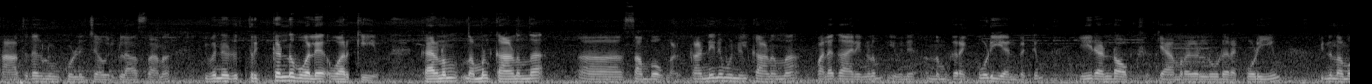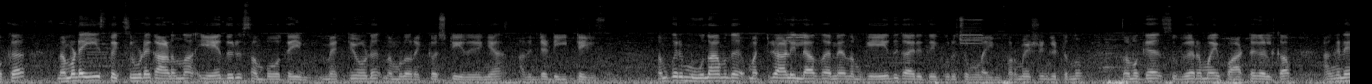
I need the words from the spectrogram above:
സാധ്യതകൾ ഉൾക്കൊള്ളിച്ച ഒരു ഗ്ലാസ്സാണ്. ഇവനൊരു തൃക്കണ്ണ് പോലെ വർക്ക് ചെയ്യും. കാരണം നമ്മൾ കാണുന്ന സംഭവങ്ങൾ കണ്ണിന് മുന്നിൽ കാണുന്ന പല കാര്യങ്ങളും ഇവന് നമുക്ക് റെക്കോർഡ് ചെയ്യാൻ പറ്റും. ഈ രണ്ട് ഓപ്ഷൻ ക്യാമറകളിലൂടെ റെക്കോർഡ് ചെയ്യും. പിന്നെ നമുക്ക് നമ്മുടെ ഈ സ്പെക്സിലൂടെ കാണുന്ന ഏതൊരു സംഭവത്തെയും മെറ്റയോട് നമ്മൾ റിക്വസ്റ്റ് ചെയ്ത് കഴിഞ്ഞാൽ അതിന്റെ ഡീറ്റെയിൽസ് നമുക്കൊരു മൂന്നാമത് മറ്റൊരാളില്ലാതെ തന്നെ നമുക്ക് ഏത് കാര്യത്തെക്കുറിച്ചുമുള്ള ഇൻഫർമേഷൻ കിട്ടുന്നു. നമുക്ക് സുഖകരമായി പാട്ട് കേൾക്കാം. അങ്ങനെ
